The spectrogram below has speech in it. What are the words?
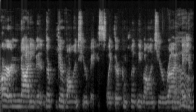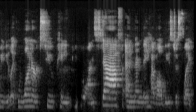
are not even they're they're volunteer based like they're completely volunteer run wow. they have maybe like one or two paid people on staff and then they have all these just like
